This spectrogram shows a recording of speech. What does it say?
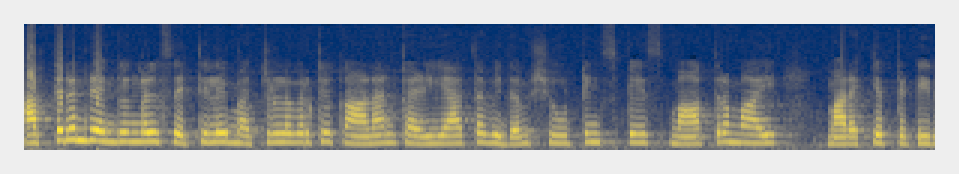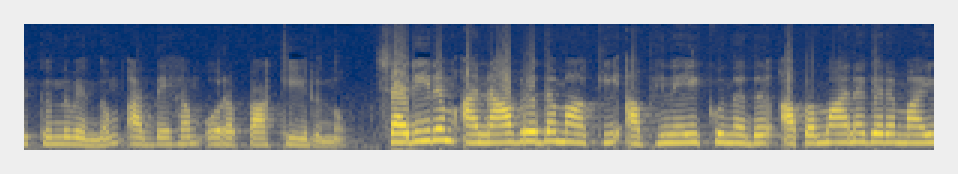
അത്തരം രംഗങ്ങൾ സെറ്റിലെ മറ്റുള്ളവർക്ക് കാണാൻ കഴിയാത്ത വിധം ഷൂട്ടിംഗ് സ്പേസ് മാത്രമായി മറയ്ക്കപ്പെട്ടിരിക്കുന്നുവെന്നും അദ്ദേഹം ഉറപ്പാക്കിയിരുന്നു. ശരീരം അനാവൃതമാക്കി അഭിനയിക്കുന്നത് അപമാനകരമായി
